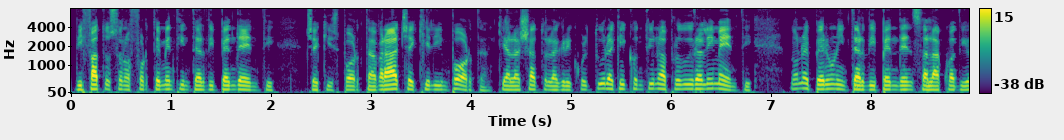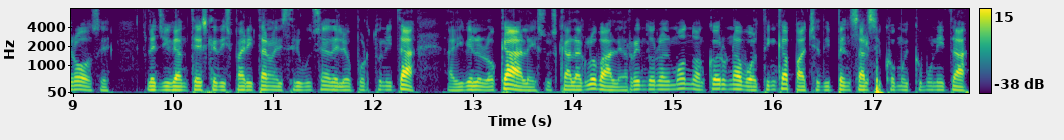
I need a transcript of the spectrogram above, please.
di fatto sono fortemente interdipendenti. C'è chi sporta braccia e chi li importa, chi ha lasciato l'agricoltura e chi continua a produrre alimenti. Non è per un'interdipendenza l'acqua di rose. Le gigantesche disparità nella distribuzione delle opportunità a livello locale e su scala globale rendono il mondo ancora una volta incapace di pensarsi come comunità.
